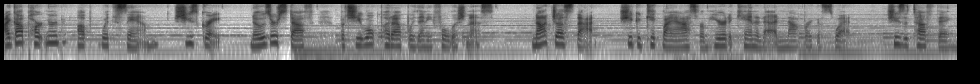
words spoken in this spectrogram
I got partnered up with Sam. She's great, knows her stuff, but she won't put up with any foolishness. Not just that, she could kick my ass from here to Canada and not break a sweat. She's a tough thing,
